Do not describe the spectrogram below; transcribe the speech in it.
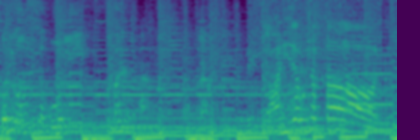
머리 어디서 머리? 많이 잡으셨다.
